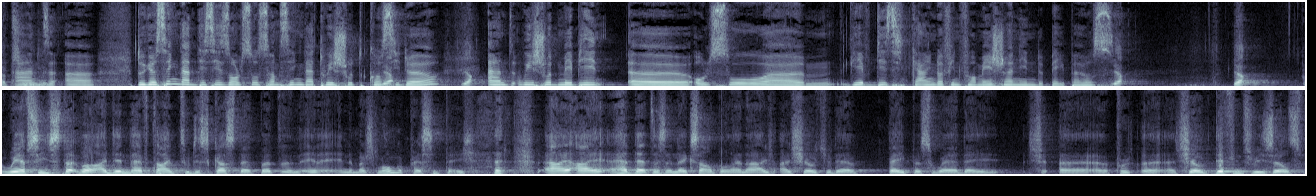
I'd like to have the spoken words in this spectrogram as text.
Absolutely. And uh, do you think that this is also something that we should consider? Yeah. yeah. And we should maybe uh, also um, give this kind of information in the papers? Yeah. Yeah we have seen, well, I didn't have time to discuss that, but in, in, in a much longer presentation, I, I, had that as an example, and I, I showed you their papers where they sh uh, uh, uh, showed different results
